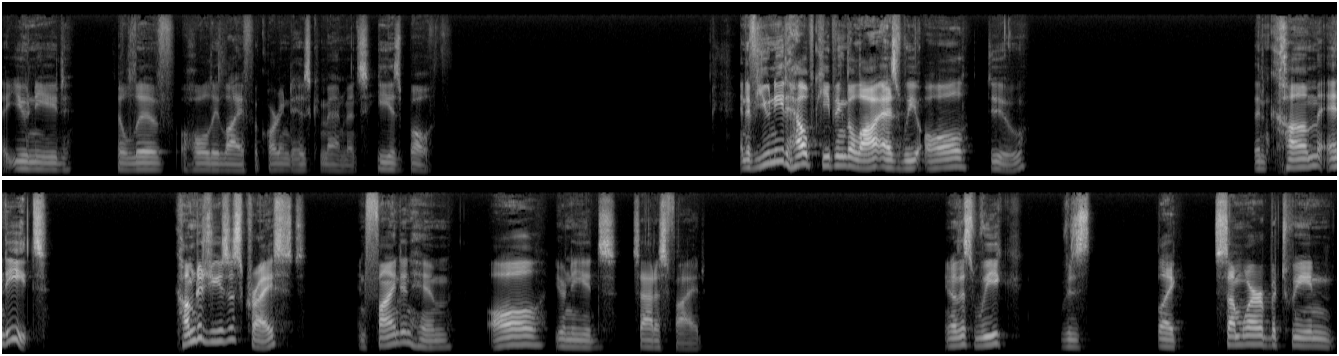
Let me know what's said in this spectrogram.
that you need to live a holy life according to his commandments. He is both. And if you need help keeping the law, as we all do, then come and eat. Come to Jesus Christ and find in him all your needs satisfied. You know, this week was like somewhere between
